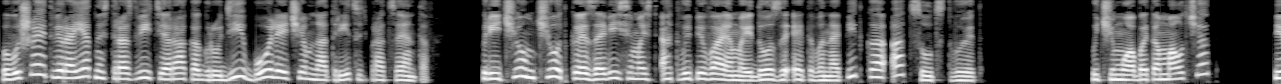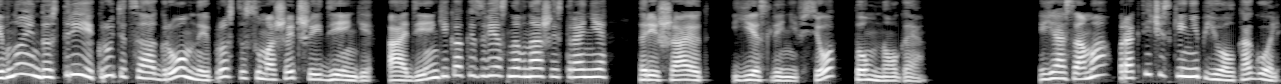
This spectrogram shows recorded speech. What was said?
повышает вероятность развития рака груди более чем на 30%, причем четкая зависимость от выпиваемой дозы этого напитка отсутствует. Почему об этом молчат? В пивной индустрии крутятся огромные, просто сумасшедшие деньги, а деньги, как известно в нашей стране, решают, если не все, то многое. Я сама практически не пью алкоголь,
